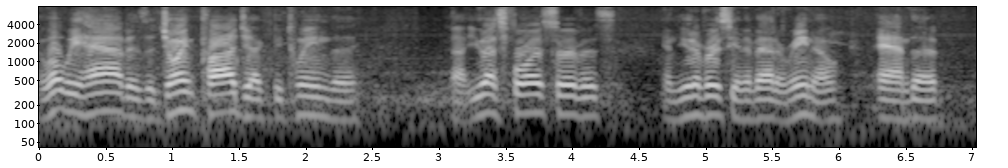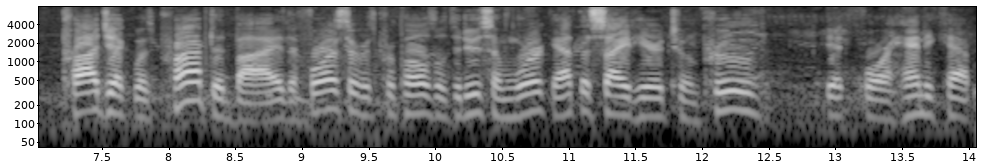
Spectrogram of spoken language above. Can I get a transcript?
What we have is a joint project between the uh, U.S. Forest Service and the University of Nevada, Reno. And the project was prompted by the Forest Service proposal to do some work at the site here to improve it for handicapped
